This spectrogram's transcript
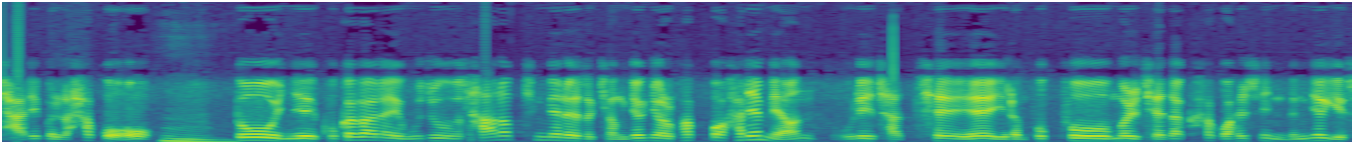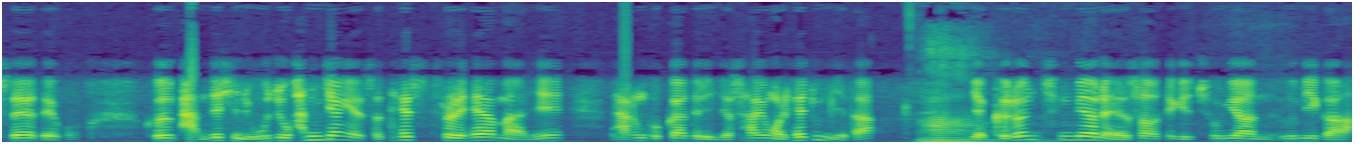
자립을 하고, 음. 또 이제 국가 간의 우주 산업 측면에서 경쟁력을 확보하려면 우리 자체의 이런 부품을 제작하고 할 수 있는 능력이 있어야 되고, 그건 반드시 우주 환경에서 테스트를 해야만이 다른 국가들이 이제 사용을 해줍니다. 아. 이제 그런 측면에서 되게 중요한 의미가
